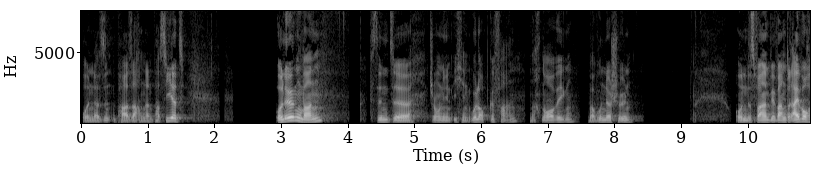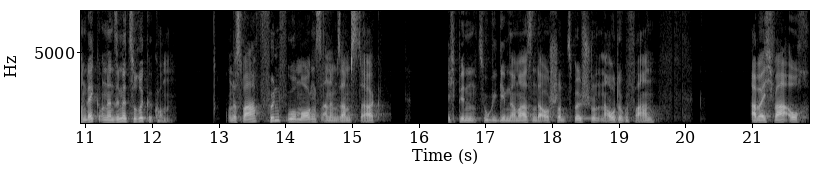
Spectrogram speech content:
Und da sind ein paar Sachen dann passiert. Und irgendwann sind äh, Joni und ich in Urlaub gefahren nach Norwegen. War wunderschön. Und das waren, wir waren drei Wochen weg und dann sind wir zurückgekommen. Und das war 5 Uhr morgens an einem Samstag. Ich bin zugegebenermaßen da auch schon zwölf Stunden Auto gefahren. Aber ich war auch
